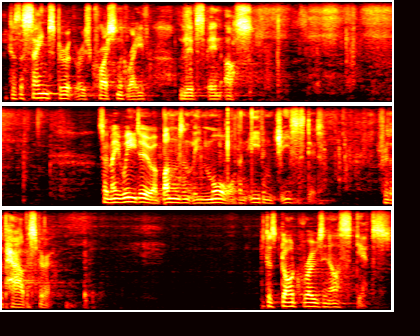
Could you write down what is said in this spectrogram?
Because the same Spirit that rose Christ from the grave lives in us. So may we do abundantly more than even Jesus did through the power of the Spirit. Because God grows in us gifts.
